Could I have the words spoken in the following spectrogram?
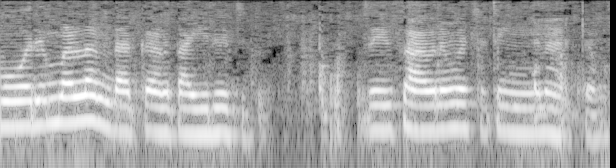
മോരും വെള്ളം ഉണ്ടാക്കാണ് തൈര് വെച്ചിട്ട്. സാധനം വെച്ചിട്ട് ഇങ്ങനെ അരക്കണം.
